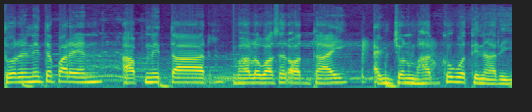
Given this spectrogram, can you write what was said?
ধরে নিতে পারেন আপনি তার ভালোবাসার অধ্যায় একজন ভাগ্যবতী নারী।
